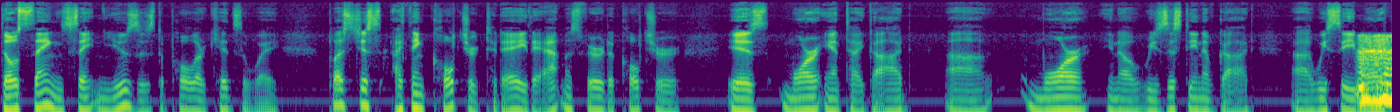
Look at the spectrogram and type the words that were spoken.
those things Satan uses to pull our kids away. Plus, just I think culture today, the atmosphere of the culture is more anti God, uh, more, you know, resisting of God. Uh, we see more mm-hmm. of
